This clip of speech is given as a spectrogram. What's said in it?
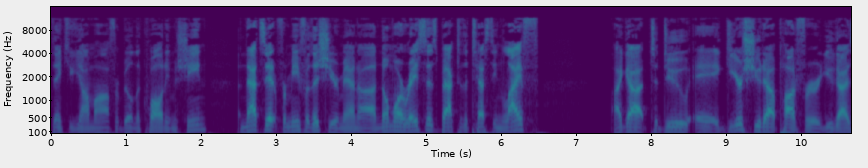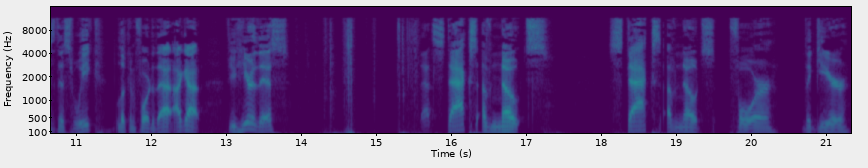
Thank you, Yamaha, for building the quality machine. And that's it for me for this year, man. Uh, no more races. Back to the testing life. I got to do a gear shootout pod for you guys this week. Looking forward to that. I got, if you hear this, that's stacks of notes. Stacks of notes for the gear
